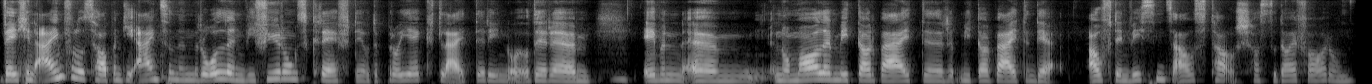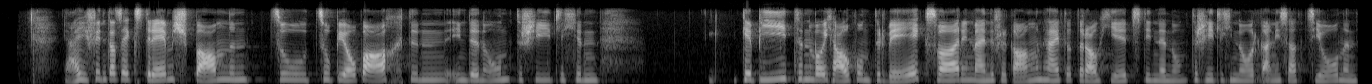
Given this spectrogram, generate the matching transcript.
Welchen Einfluss haben die einzelnen Rollen wie Führungskräfte oder Projektleiterin oder ähm, eben ähm, normale Mitarbeiter, Mitarbeitende auf den Wissensaustausch? Hast du da Erfahrung? Ja, ich finde das extrem spannend zu, zu beobachten in den unterschiedlichen Gebieten, wo ich auch unterwegs war in meiner Vergangenheit oder auch jetzt in den unterschiedlichen Organisationen.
